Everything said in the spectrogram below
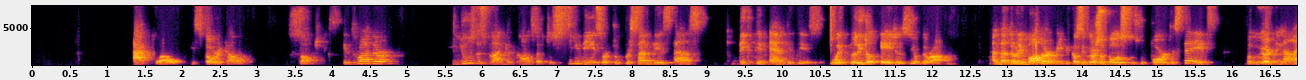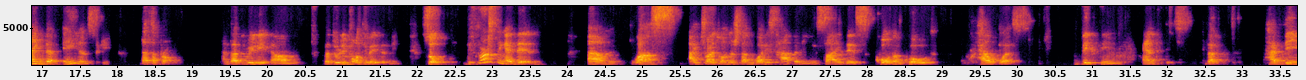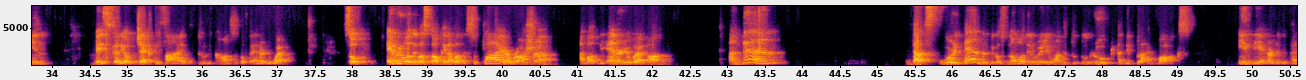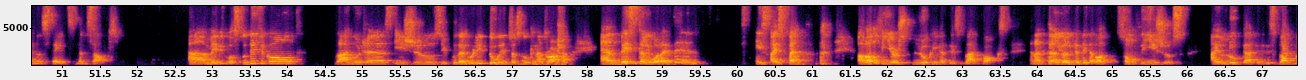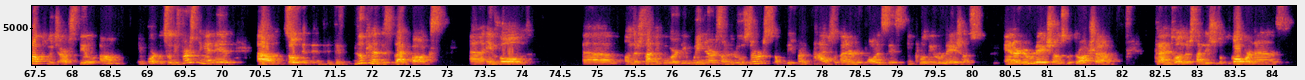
actual historical subjects. It rather used this blanket concept to see these or to present these as victim entities with little agency of their own. And that really bothered me because if we're supposed to support the states, but we are denying them agency, that's a problem. And that really, um, that really motivated me. So the first thing I did um, was I tried to understand what is happening inside this quote unquote helpless victim entities that had been basically objectified through the concept of energy weapon. So everybody was talking about the supplier, Russia, about the energy weapon. And then that's where it ended because nobody really wanted to look at the black box in the energy dependent states themselves. Uh, maybe it was too difficult, languages, issues, you couldn't really do it just looking at Russia. And basically what I did is I spent a lot of years looking at this black box. And I'll tell you a little bit about some of the issues I looked at in this black box, which are still um, important. So the first thing I did, um, so looking at this black box uh, involved uh, understanding who were the winners and losers of different types of energy policies, including relations, energy relations with Russia, trying to understand issues of governance,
